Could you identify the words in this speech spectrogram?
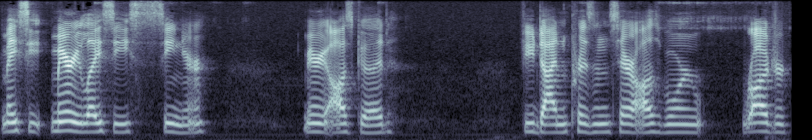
Macy, Mary Lacey Senior, Mary Osgood. A few died in prison. Sarah Osborne, Roger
